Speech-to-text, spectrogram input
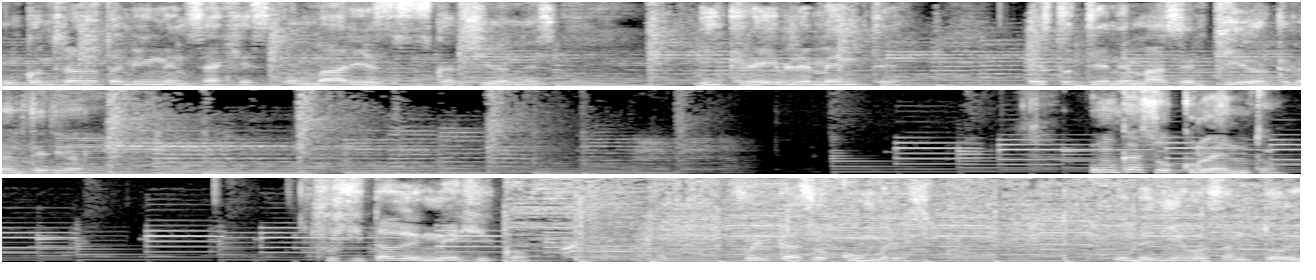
encontrando también mensajes en varias de sus canciones. Increíblemente, esto tiene más sentido que lo anterior. Un caso cruento, suscitado en México, fue el caso Cumbres, donde Diego Santoy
